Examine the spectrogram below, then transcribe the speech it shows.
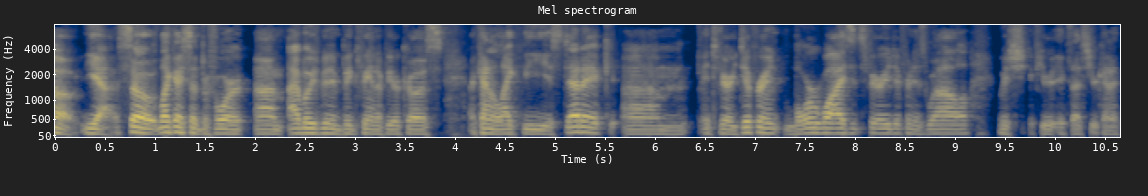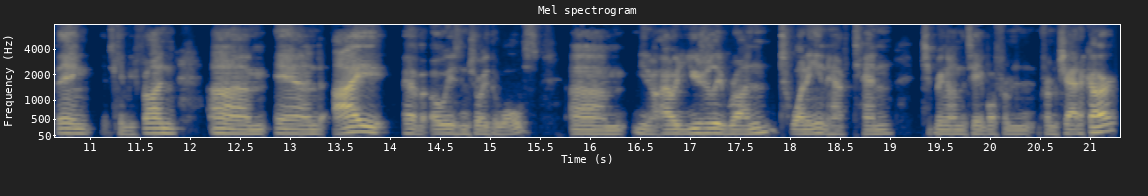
Oh yeah. So like I said before, um, I've always been a big fan of Vyrkos. I kind of like the aesthetic. Um, it's very different. Lore wise, it's very different as well. Which if you're if that's your kind of thing, it can be fun. Um, and I have always enjoyed the wolves. Um, you know, I would usually run 20 and have 10 to bring on the table from from Chadokar.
